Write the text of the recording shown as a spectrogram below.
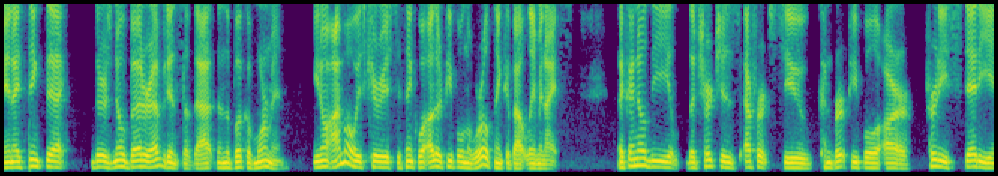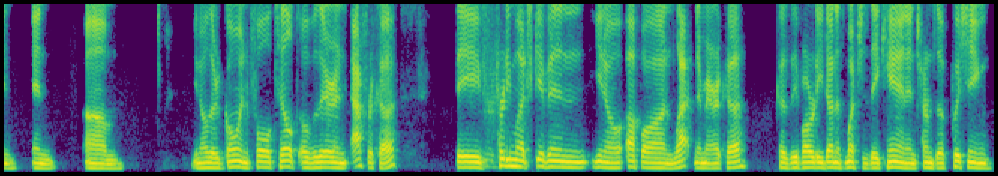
And i think that there's no better evidence of that than the book of mormon. You know i'm always curious to think what other people in the world think about lamanites. Like i know the the church's efforts to convert people are pretty steady and and um you know they're going full tilt over there in africa. They've pretty much given you know up on latin america because they've already done as much as they can in terms of pushing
